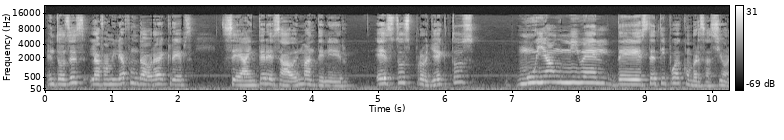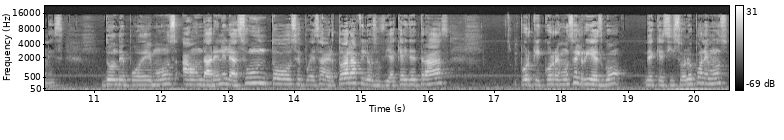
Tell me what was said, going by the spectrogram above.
Entonces, la familia fundadora de Krebs se ha interesado en mantener estos proyectos muy a un nivel de este tipo de conversaciones donde podemos ahondar en el asunto, se puede saber toda la filosofía que hay detrás, porque corremos el riesgo de que si solo ponemos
